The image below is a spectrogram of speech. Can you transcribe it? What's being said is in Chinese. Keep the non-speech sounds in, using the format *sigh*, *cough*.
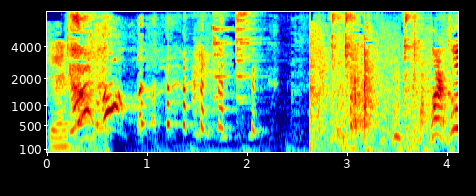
*laughs* 快过！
